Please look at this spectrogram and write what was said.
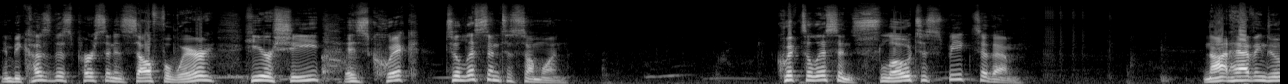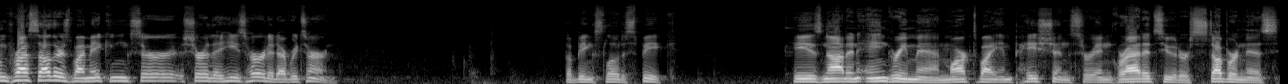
and because this person is self aware, he or she is quick to listen to someone. Quick to listen, slow to speak to them. Not having to impress others by making sure, sure that he's heard at every turn, but being slow to speak. He is not an angry man marked by impatience or ingratitude or stubbornness.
